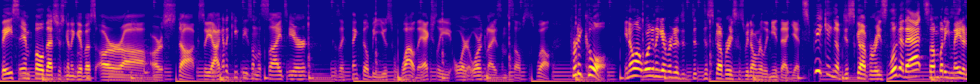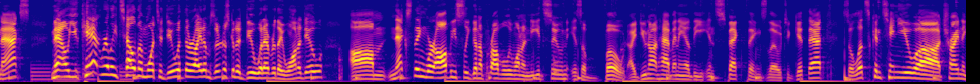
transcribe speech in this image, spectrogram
Base info, that's just going to give us our, uh, our stock. So, yeah, I'm going to keep these on the sides here. because I think they'll be useful. Wow, they actually or organize themselves as well. Pretty cool. You know what? We're gonna get rid of discoveries because we don't really need that yet. Speaking of discoveries, look at that. Somebody made an axe. Now, you can't really tell them what to do with their items. They're just gonna do whatever they want to do. Um, next thing we're obviously gonna probably want to need soon is a boat. I do not have any of the inspect things, though, to get that. So let's continue uh, trying to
